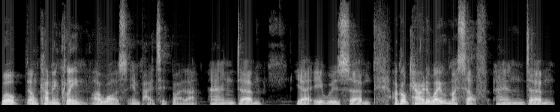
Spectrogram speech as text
Well, I'm coming clean. I was impacted by that, and um, yeah, it was. Um, I got carried away with myself, and um,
